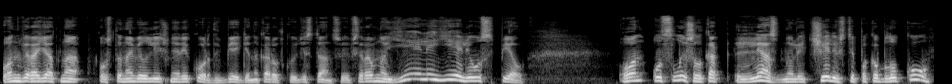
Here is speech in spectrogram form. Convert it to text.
Он, вероятно, установил личный рекорд в беге на короткую дистанцию и все равно еле-еле успел. Он услышал, как лязгнули челюсти по каблуку,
